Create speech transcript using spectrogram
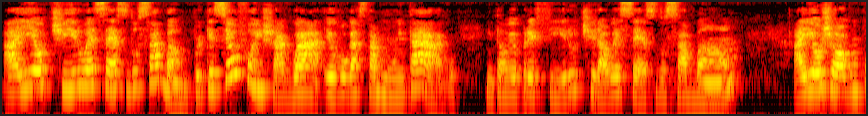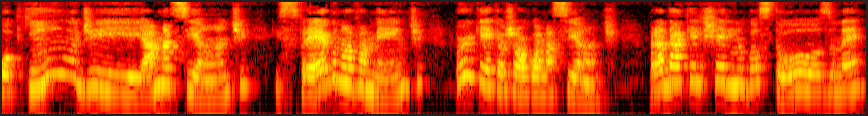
aí eu tiro o excesso do sabão, porque se eu for enxaguar, eu vou gastar muita água. Então eu prefiro tirar o excesso do sabão, aí eu jogo um pouquinho de amaciante, esfrego novamente. Por que, que eu jogo amaciante? para dar aquele cheirinho gostoso, né?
